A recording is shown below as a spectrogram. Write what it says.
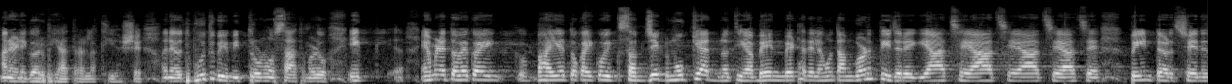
અને એણે ગર્ભયાત્રા લખી હશે. અને અદ્ભુત બે મિત્રોનો સાથ મળ્યો. એક, એમણે તો હવે કંઈક, ભાઈએ તો કંઈ કોઈ સબ્જેક્ટ મૂક્યા જ નથી. આ બેન બેઠા એટલે હું તો આમ ગણતી જ રહી ગઈ. આ છે આ છે આ છે આ છે. પેઇન્ટર છે ને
